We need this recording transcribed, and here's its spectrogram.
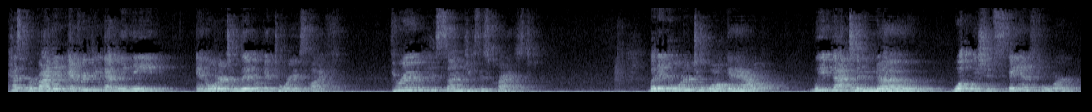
has provided everything that we need in order to live a victorious life through his son Jesus Christ. But in order to walk it out, we've got to know what we should stand for,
